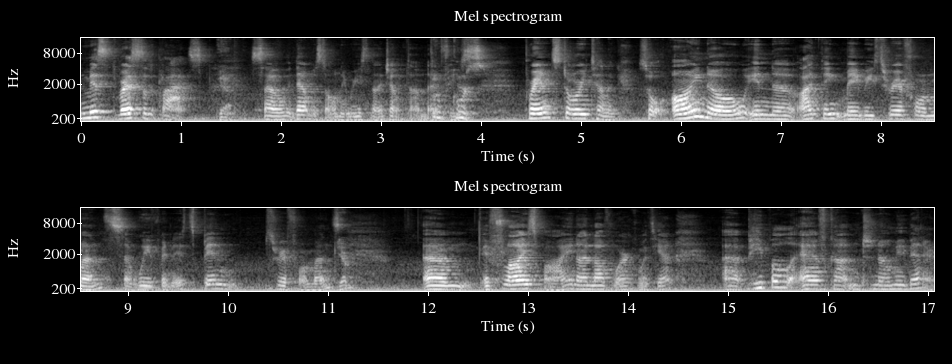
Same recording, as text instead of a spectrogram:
missed the rest of the class. Yeah. So that was the only reason I jumped on that Of piece. course. Brand storytelling. So I know in the, I think maybe three or four months that we've been, it's been three or four months. Yep. Um, it flies by and I love working with you. Uh, people have gotten to know me better.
